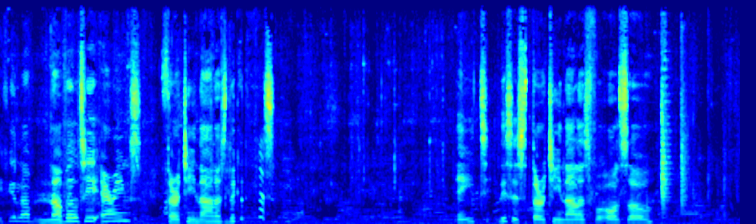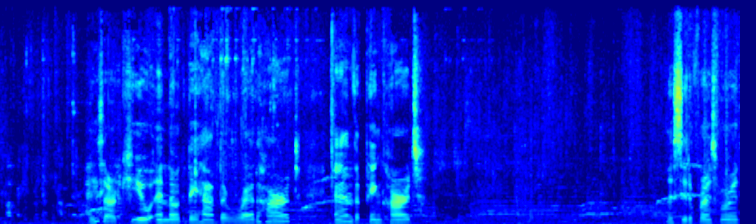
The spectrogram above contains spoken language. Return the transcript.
If you love novelty earrings, $13. Look at this. Eight. This is $13 for also. These are cute and look, they have the red heart and the pink heart. Let's see the price for it.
